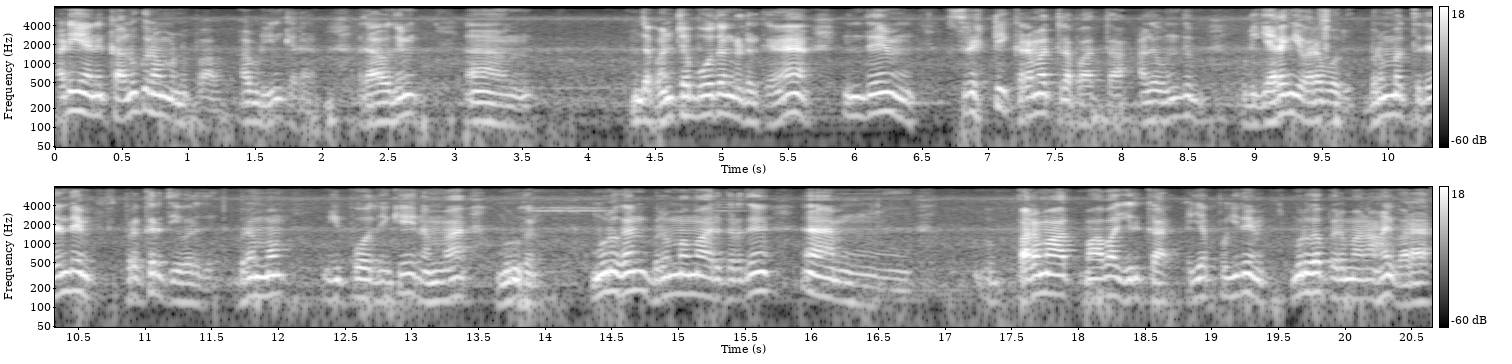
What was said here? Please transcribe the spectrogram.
அடி எனக்கு அனுகிரகம் பண்ணுப்பா அப்படின்னு கேட்கிறார் அதாவது இந்த பஞ்சபூதங்கள் இருக்க இந்த சிருஷ்டி கிரமத்தில் பார்த்தா அது வந்து இப்படி இறங்கி வரபோது பிரம்மத்திலேருந்து பிரகிருதி வருது. பிரம்மம் இப்போதைக்கு நம்ம முருகன். முருகன் பிரம்மமாக இருக்கிறது பரமாத்மாவாக இருக்கார். எப்போ இது முருகப்பெருமானாக வரார்.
